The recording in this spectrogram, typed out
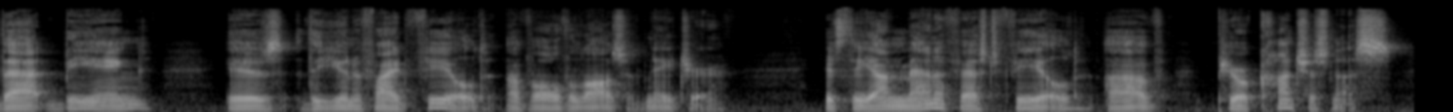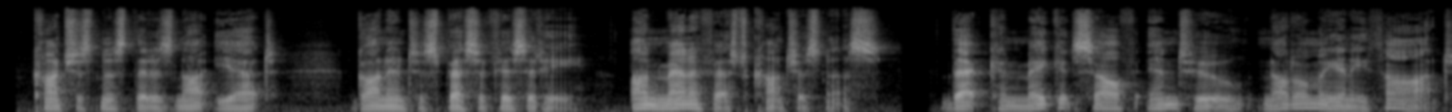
That being is the unified field of all the laws of nature. It's the unmanifest field of pure consciousness, consciousness that has not yet gone into specificity, unmanifest consciousness that can make itself into not only any thought,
